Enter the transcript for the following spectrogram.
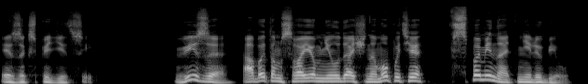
из экспедиции. Виза об этом своем неудачном опыте вспоминать не любил.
